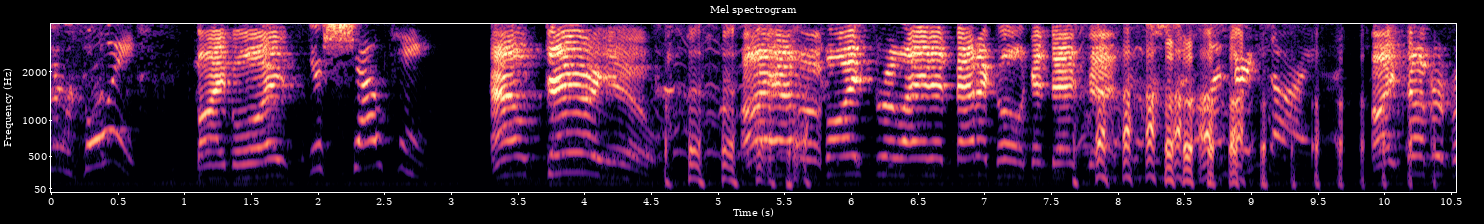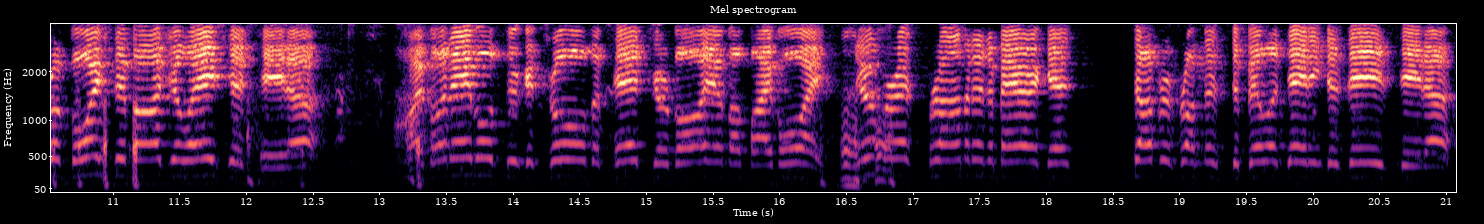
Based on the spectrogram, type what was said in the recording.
your voice. My voice? You're shouting. How dare you! I have a voice related medical condition. I'm very sorry. I suffer from voice immodulation, Tina. I'm unable to control the pitch or volume of my voice. Numerous prominent Americans suffer from this debilitating disease, Tina,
